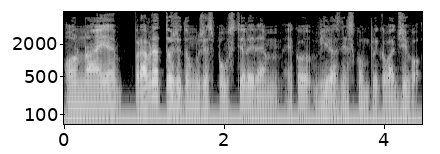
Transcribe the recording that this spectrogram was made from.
ona je pravda to, že to může spoustě lidem jako výrazně zkomplikovat život.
